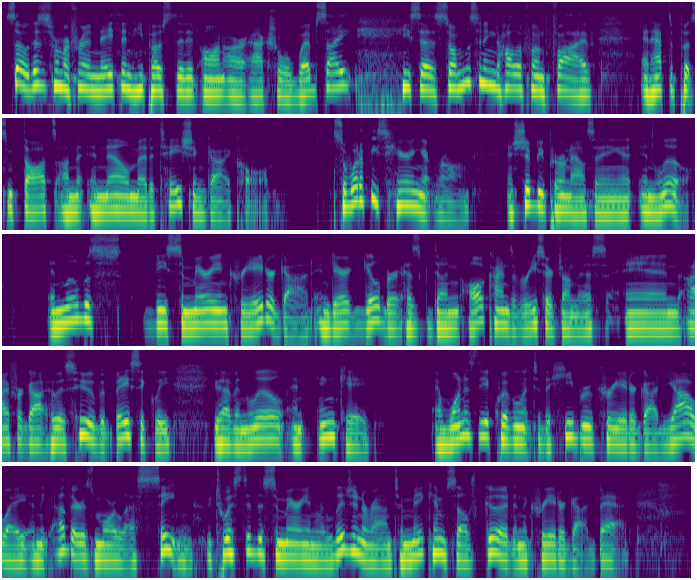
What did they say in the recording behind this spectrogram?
So this is from our friend Nathan. He posted it on our actual website. He says, "So I'm listening to Holophone 5 and have to put some thoughts on the Enel meditation guy call. So what if he's hearing it wrong and should be pronouncing it Enlil? Enlil was the Sumerian creator god, and Derek Gilbert has done all kinds of research on this, and I forgot who is who, but basically you have Enlil and Enki, and one is the equivalent to the Hebrew creator god Yahweh, and the other is more or less Satan, who twisted the Sumerian religion around to make himself good and the creator god bad.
